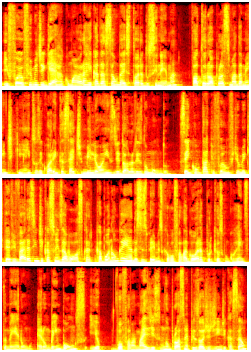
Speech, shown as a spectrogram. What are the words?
e foi o filme de guerra com maior arrecadação da história do cinema, faturou aproximadamente 547 milhões de dólares no mundo. Sem contar que foi um filme que teve várias indicações ao Oscar, acabou não ganhando esses prêmios que eu vou falar agora, porque os concorrentes também eram, eram bem bons, e eu vou falar mais disso num próximo episódio de indicação.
